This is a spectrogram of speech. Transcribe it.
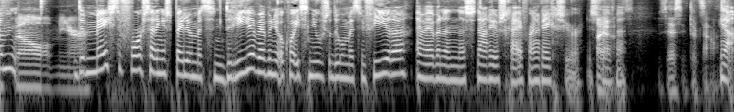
Um, wel meer. De meeste voorstellingen spelen we met z'n drieën. We hebben nu ook wel iets nieuws, dat doen we met z'n vieren. En we hebben een scenario schrijver en regisseur. Dus oh, we hebben Zes in totaal. Ja.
